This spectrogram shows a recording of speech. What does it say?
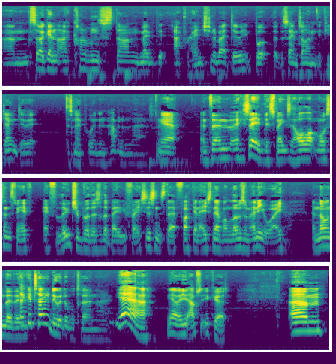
Um, so again, I kind of understand maybe the apprehension about doing it, but at the same time, if you don't do it, there's no point in having them there. So. Yeah. And then, like I say, this makes a whole lot more sense to me if, if Lucha Brothers are the baby faces, since they're fucking ace and everyone loves them anyway, and no one they, They they could totally do a double turn now. yeah yeah they absolutely could. Um.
